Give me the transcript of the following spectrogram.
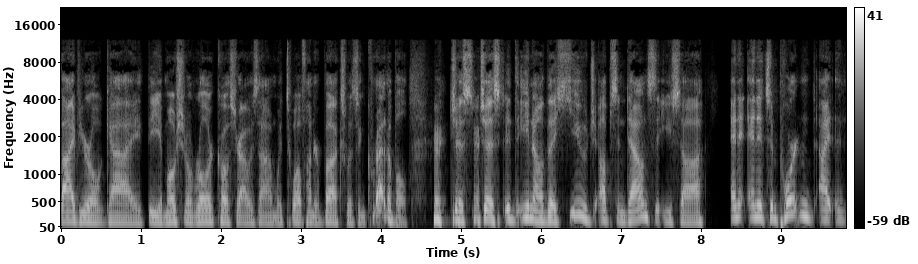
five year old guy, the emotional roller coaster I was on with 1200 bucks was incredible. just, just, you know, the huge ups and downs that you saw. And, and it's important. I,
